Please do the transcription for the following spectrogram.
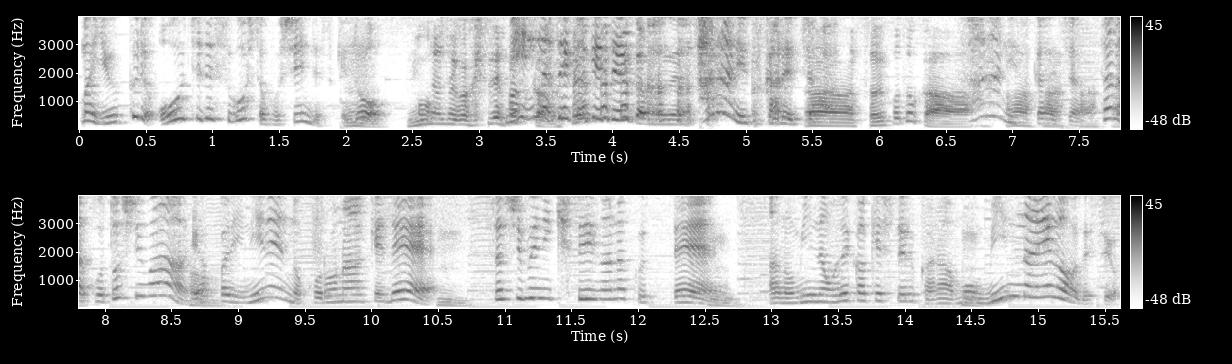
まあ、ゆっくりお家で過ごしてほしいんですけど、うん。みんなも出かけてますからねな出かけてるからね さらに疲れちゃう。ああそういうことか。さらに疲れちゃう。ただ今年はやっぱり2年のコロナ明けでうん。久しぶりに帰省がなくって、うん。あのみんなお出かけしてるからもうみんな笑顔ですよ。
